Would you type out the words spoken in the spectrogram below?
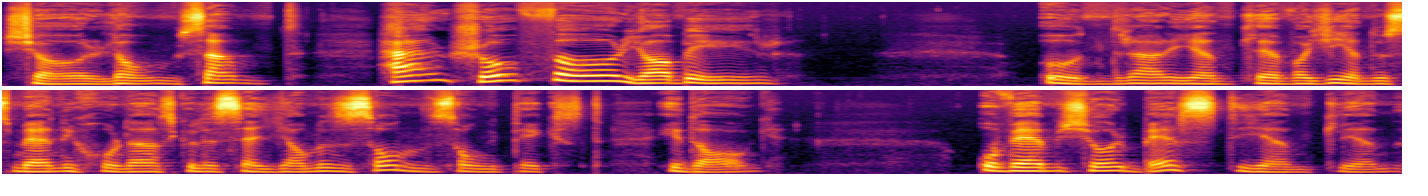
Kör långsamt, herr chaufför jag ber. Undrar egentligen vad genusmänniskorna skulle säga om en sån sångtext idag. Och vem kör bäst egentligen?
